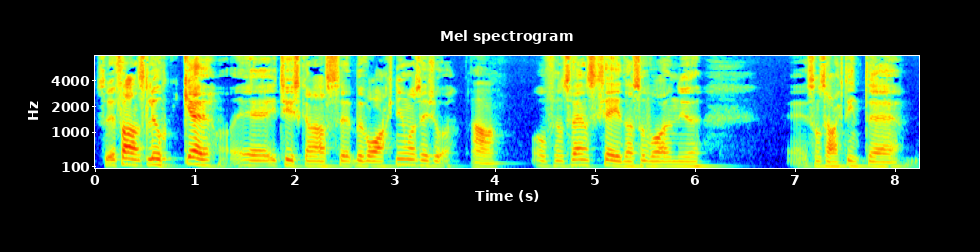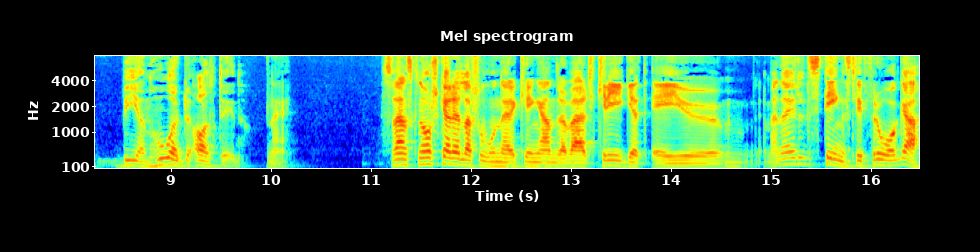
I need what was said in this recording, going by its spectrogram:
Så det fanns luckor eh, i tyskarnas eh, bevakning om man säger så. Och från svensk sida så var den ju eh, som sagt inte benhård alltid. nej. Svensk-norska relationer kring andra världskriget är ju men en stingslig fråga.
